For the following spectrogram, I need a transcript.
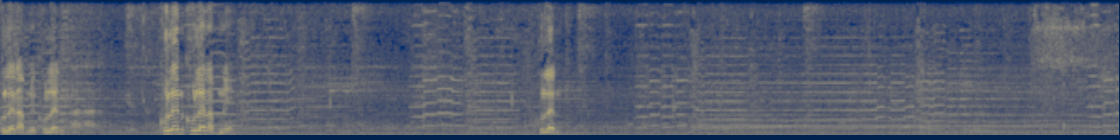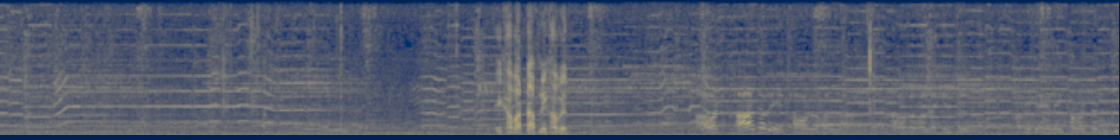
খুলেন আপনি, খুলেন। খুলেন খুলেন আপনি। খুলেন। এই খাবারটা আপনি খাবেন। খাওয়া খাওয়া যাবে খাওয়া ব্যাপার ব্যাপার না কিন্তু আপনি দেখেন এই খাবারটা যদি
